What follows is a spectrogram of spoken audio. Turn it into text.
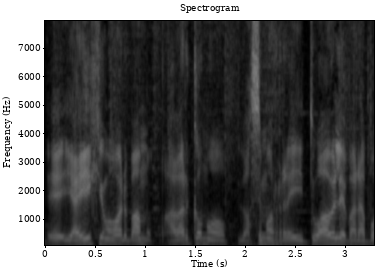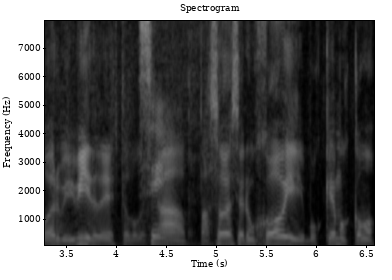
eh, y ahí dijimos, bueno, vamos a ver cómo lo hacemos redituable para poder vivir de esto, porque Sí. ya pasó de ser un hobby, busquemos cómo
